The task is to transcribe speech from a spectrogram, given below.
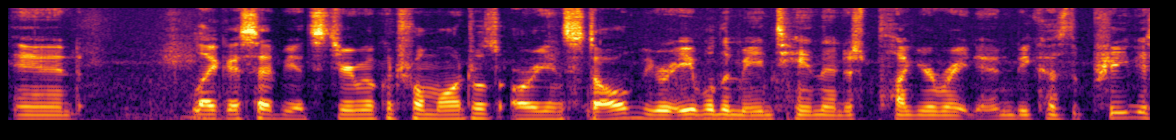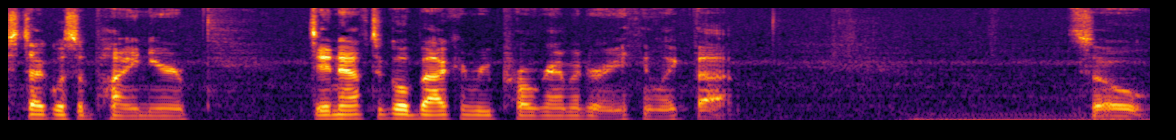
And like I said, we had steering wheel control modules already installed. We were able to maintain that and just plug it right in because the previous deck was a Pioneer didn't have to go back and reprogram it or anything like that. So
